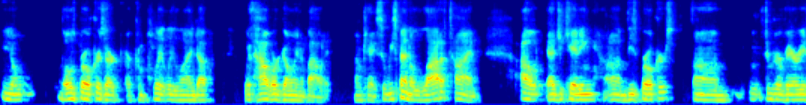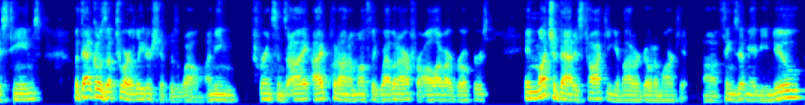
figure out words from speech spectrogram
you know those brokers are, are completely lined up with how we're going about it. Okay, so we spend a lot of time out educating um, these brokers um, through our various teams, but that goes up to our leadership as well. I mean, for instance, I, I put on a monthly webinar for all of our brokers, and much of that is talking about our go to market, uh, things that may be new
